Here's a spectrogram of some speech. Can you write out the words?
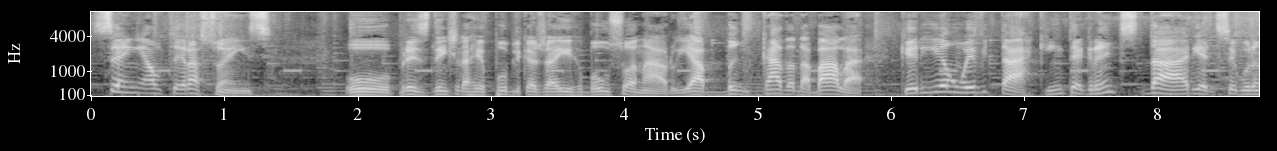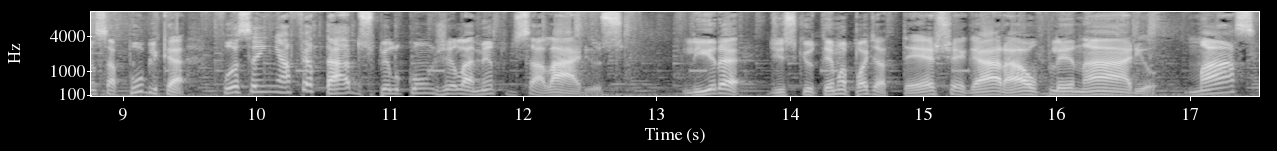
sem alterações. O presidente da República Jair Bolsonaro e a bancada da bala queriam evitar que integrantes da área de segurança pública fossem afetados pelo congelamento de salários. Lira diz que o tema pode até chegar ao plenário, mas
